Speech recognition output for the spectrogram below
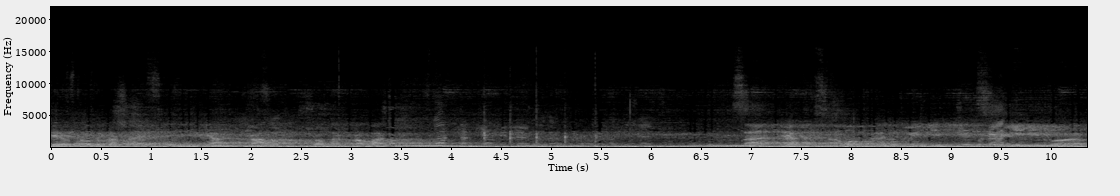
Вперед кого приглашается Илья Калов, Шотер Калаш. За пятый столом я думаю, Сергей Егоров,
